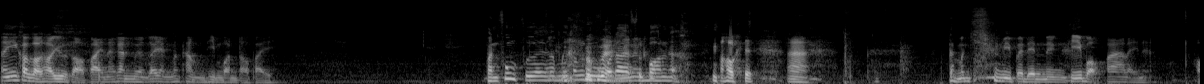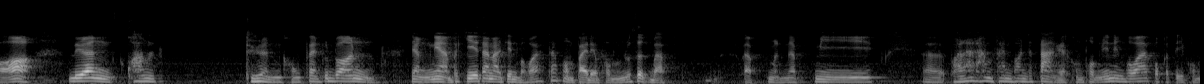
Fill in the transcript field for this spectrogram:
อันนี้กสชอยู่ต่อไปนักการเมืองก็ยังต้องทำทีมบอลต่อไปปันฟุ่มเฟือยครับไม่ต้องดูก็ได้ฟุตบอลอะโอเคอ่าแต่เมื่อกี้มันมีประเด็นหนึ่งที่บอกว่าอะไรเนี่ยอ๋อเรื่องความเถื่อนของแฟนฟุตบอล อย่างเนี่ยเมื่อกี้อาจารย์อาเจนบอกว่า ถ้าผมไปเดี๋ยวผมรู้สึกแบบแบบเหมือนแบบมีเอ่อวัฒนธรรมแฟนบอลจะต่างจากของผมนิดนึงเพราะว่าปกติผม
